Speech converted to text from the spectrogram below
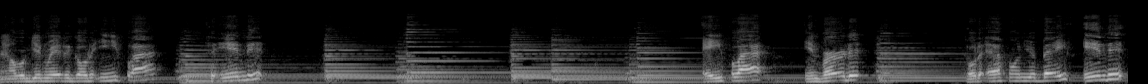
Now we're getting ready to go to E flat to end it. A flat, invert it. Go to F on your bass, end it.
